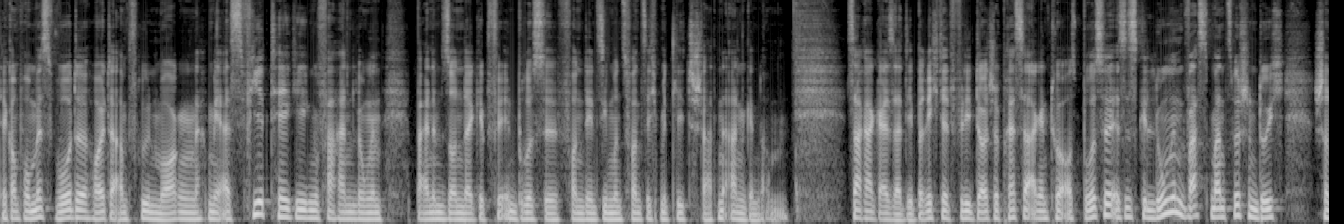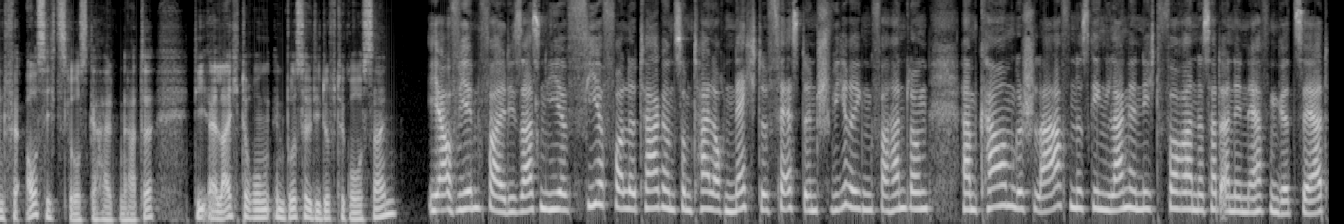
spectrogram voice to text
Der Kompromiss wurde heute am frühen Morgen nach mehr als viertägigen Verhandlungen bei einem Sondergipfel in Brüssel von den 27 Mitgliedstaaten angenommen. Sarah Geiser, die berichtet für die Deutsche Presseagentur aus Brüssel. Es ist gelungen, was man zwischendurch schon für aussichtslos gehalten hatte. Die Erleichterung in Brüssel, die dürfte groß sein. Ja, auf jeden Fall. Die saßen hier vier volle Tage und zum Teil auch Nächte fest in schwierigen Verhandlungen, haben kaum geschlafen, es ging lange nicht voran, das hat an den Nerven gezerrt.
